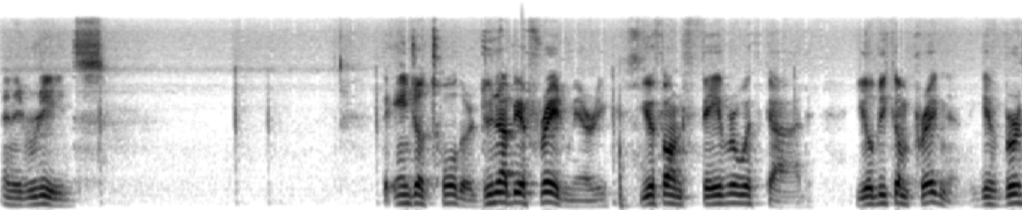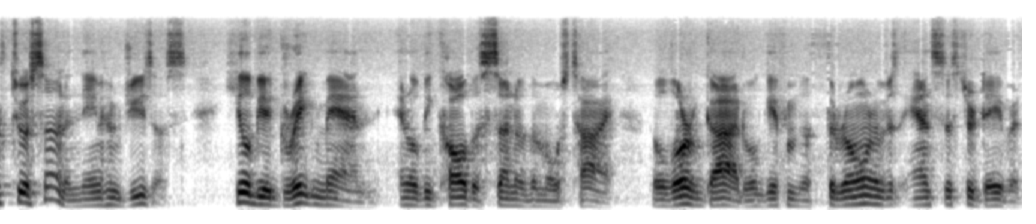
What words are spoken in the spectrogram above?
And it reads The angel told her, Do not be afraid, Mary. You have found favor with God. You'll become pregnant, give birth to a son, and name him Jesus. He will be a great man, and will be called the Son of the Most High. The Lord God will give him the throne of his ancestor David.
